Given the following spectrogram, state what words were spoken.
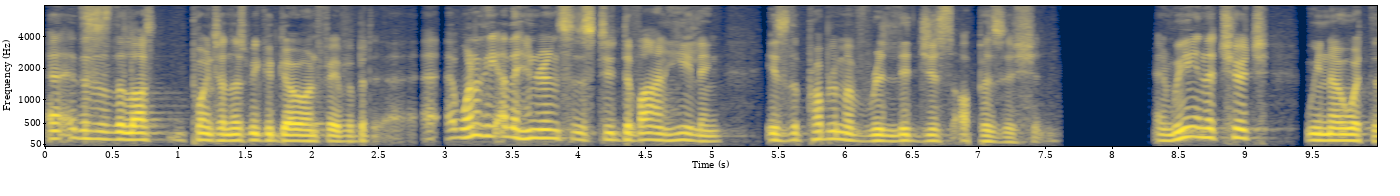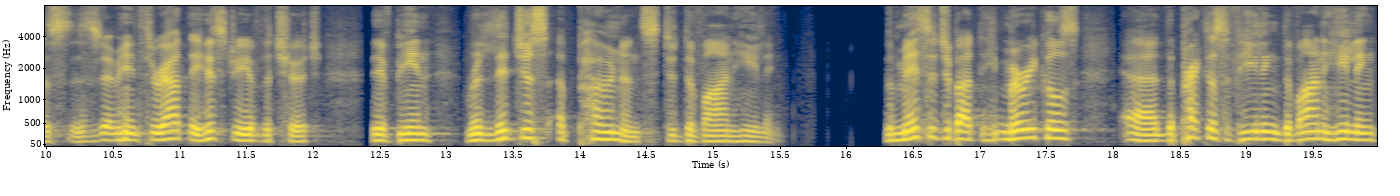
uh, this is the last point on this. We could go on forever. But uh, uh, one of the other hindrances to divine healing is the problem of religious opposition. And we in the church, we know what this is. I mean, throughout the history of the church, there have been religious opponents to divine healing. The message about miracles, uh, the practice of healing, divine healing,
